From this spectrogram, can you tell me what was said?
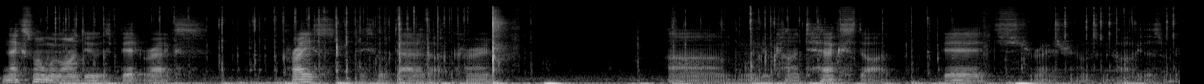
Next one we want to do is bittrex price equal data dot current. Um, we're gonna do context dot bittrex. I'm just gonna copy this over,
